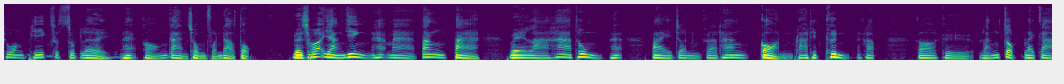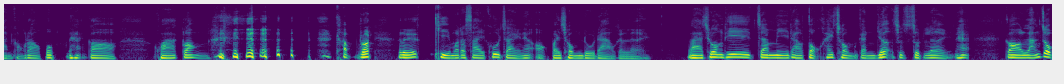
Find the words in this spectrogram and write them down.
ช่วงพีคสุดๆเลยนะฮะของการชมฝนดาวตก โดยเฉพาะอย่างยิ่งนะฮะมาตั้งแต่เวลา5ทุ่มนะฮะไปจนกระทั่งก่อนพระอาทิตย์ขึ้นนะครับ ก็คือหลังจบรายการของเราปุ๊บนะฮะก็ คว้ากล้อง ขับรถหรือขี่มอเตอร์ไซค์คู่ใจเนี่ยออกไปชมดูดาวกันเลยลาช่วงที่จะมีดาวตกให้ชมกันเยอะสุดๆเลยนะฮะก็หลังจบ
